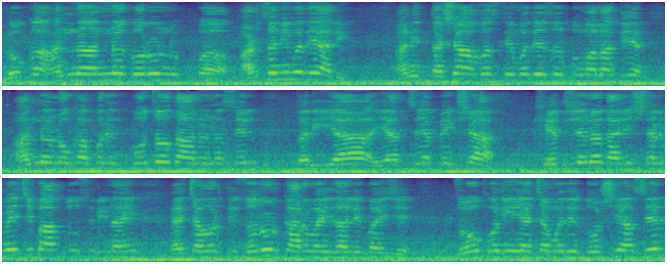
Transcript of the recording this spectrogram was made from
लोक अन्न अन्न करून अडचणीमध्ये आली. आणि तशा अवस्थेमध्ये जर तुम्हाला ते अन्न लोकांपर्यंत पोहोचवता आलं नसेल तर या याच्यापेक्षा खेदजनक आणि शर्मेची बाब दुसरी नाही. याच्यावरती जरूर कारवाई झाली पाहिजे. जो कोणी याच्यामध्ये दोषी असेल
